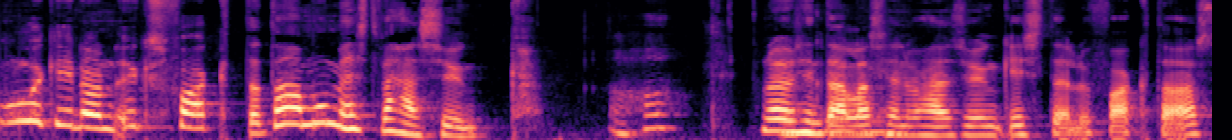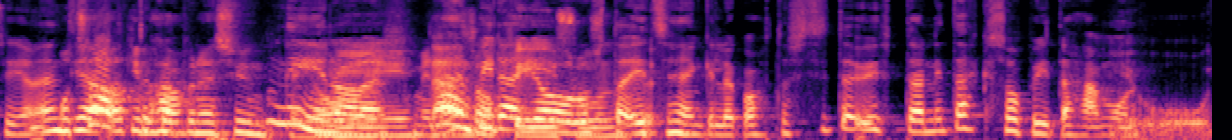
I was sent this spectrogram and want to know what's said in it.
Mullakin on yksi fakta. Tämä on mun mielestä vähän synkkä. Aha. Löysin tällaisen vähän synkistelyfakta-asian. En Mut tiedä, sä ootkin vähän synkkä Niin joulu- olen. ihminen. Mä en pidä joulusta sun. itse henkilökohtaisesti sitä yhtään, niin tämä ehkä sopii tähän mun. Juu,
